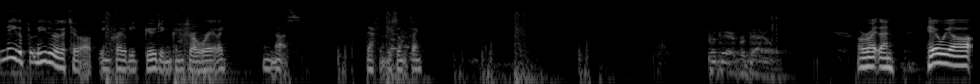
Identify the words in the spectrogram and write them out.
neither neither of the two are incredibly good in control, really. I mean, that's definitely something. Prepare for battle. Alright then. Here we are,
